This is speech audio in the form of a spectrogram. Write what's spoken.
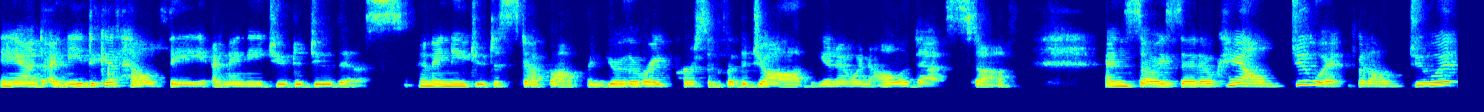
and I need to get healthy and I need you to do this and I need you to step up and you're the right person for the job, you know, and all of that stuff. And so I said, okay, I'll do it, but I'll do it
